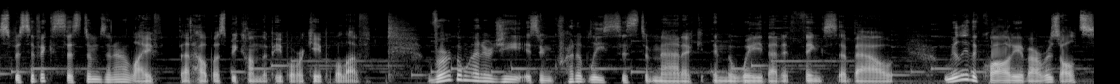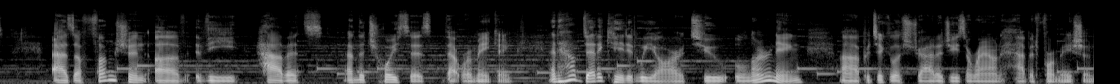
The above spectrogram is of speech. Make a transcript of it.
specific systems in our life that help us become the people we're capable of. Virgo energy is incredibly systematic in the way that it thinks about really the quality of our results as a function of the habits and the choices that we're making and how dedicated we are to learning uh, particular strategies around habit formation.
